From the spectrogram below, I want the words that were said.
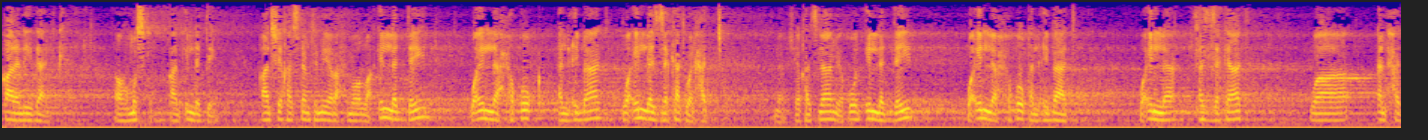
قال لي ذلك. أو مسلم قال إلا الدين. قال شيخ الإسلام تيمية رحمه الله إلا الدين وإلا حقوق العباد وإلا الزكاة والحج. نعم شيخ الإسلام يقول إلا الدين وإلا حقوق العباد. وإلا الزكاة والحج.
